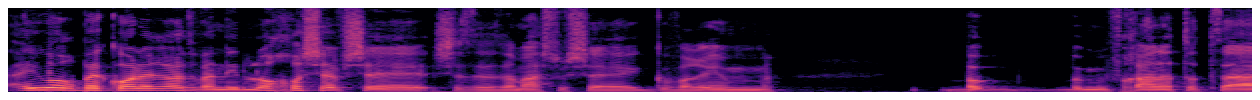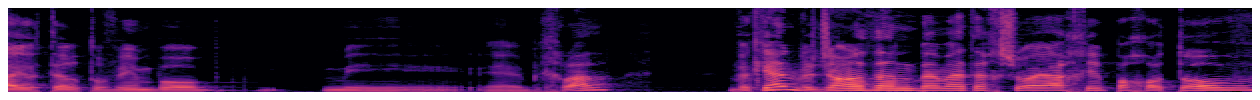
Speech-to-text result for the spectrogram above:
היו הרבה קולריות ואני לא חושב ש... שזה זה משהו שגברים ב... במבחן התוצאה יותר טובים בו מבכלל. וכן, וג'ונתן באמת איכשהו היה הכי פחות טוב.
